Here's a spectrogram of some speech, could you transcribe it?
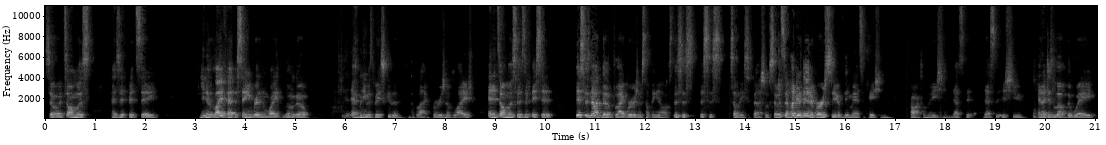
So it's almost as if it's a, you know, Life had the same red and white logo. Ebony was basically the, the black version of Life. And it's almost as if they said this is not the black version of something else. This is this is something special. So it's the 100th anniversary of the emancipation proclamation. That's the that's the issue. And i just love the way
